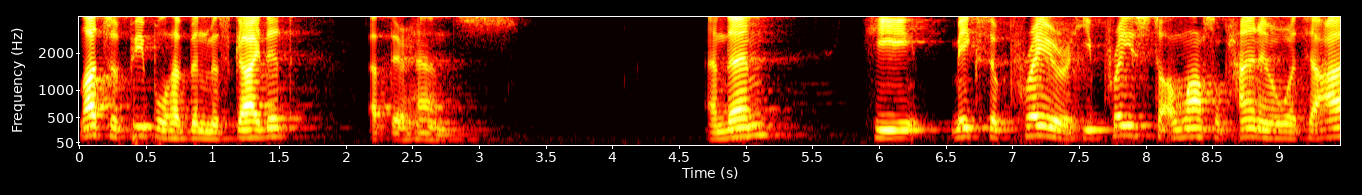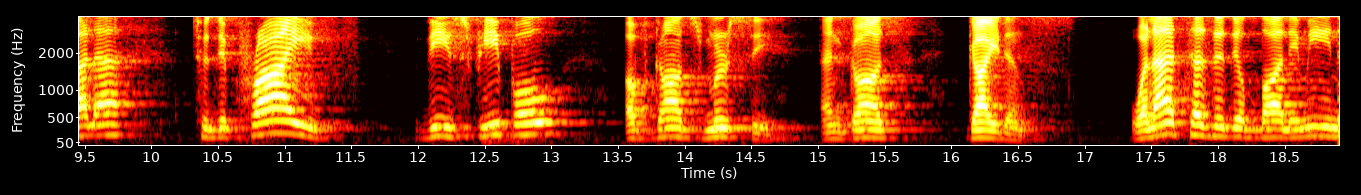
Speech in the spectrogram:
Lots of people have been misguided at their hands. And then he makes a prayer. He prays to Allah subhanahu wa ta'ala to deprive these people of God's mercy and God's guidance. وَلَا تَزِدِ الظَّالِمِينَ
